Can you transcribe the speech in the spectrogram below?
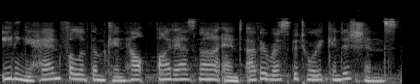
Eating a handful of them can help fight asthma and other respiratory conditions.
